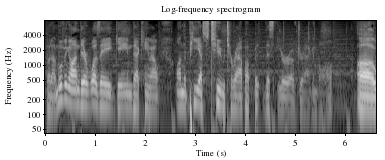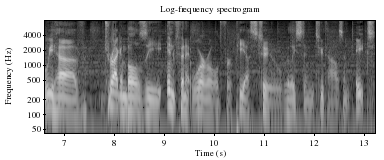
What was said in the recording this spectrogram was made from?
But uh, moving on, there was a game that came out on the PS2 to wrap up this era of Dragon Ball. Uh, we have Dragon Ball Z Infinite World for PS2, released in 2008,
